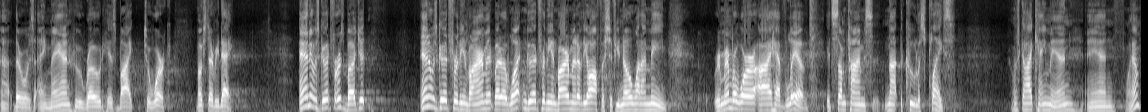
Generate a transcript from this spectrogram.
uh, there was a man who rode his bike to work most every day. And it was good for his budget, and it was good for the environment, but it wasn't good for the environment of the office, if you know what I mean. Remember where I have lived. It's sometimes not the coolest place. This guy came in, and, well,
